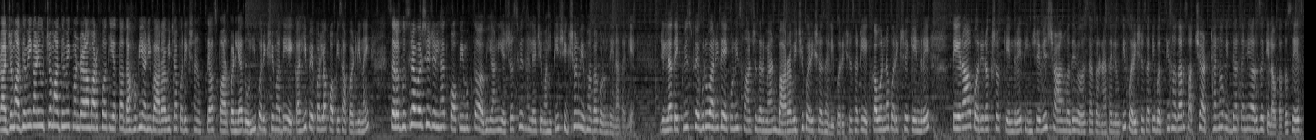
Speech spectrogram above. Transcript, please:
राज्य माध्यमिक आणि उच्च माध्यमिक मंडळामार्फत इयत्ता दहावी आणि बारावीच्या परीक्षा नुकत्याच पार पडल्या. दोन्ही परीक्षेमध्ये एकाही पेपरला कॉपी सापडली नाही. सलग दुसऱ्या वर्षी जिल्ह्यात कॉपीमुक्त अभियान यशस्वी झाल्याची माहिती शिक्षण विभागाकडून देण्यात आली आहे. जिल्ह्यात एकवीस फेब्रुवारी ते एकोणीस मार्च दरम्यान बारावीची परीक्षा झाली. परीक्षेसाठी एक्कावन्न परीक्षा केंद्रे तेरा परिरक्षक केंद्रे तीनशे वीस शाळांमध्ये व्यवस्था करण्यात आली होती. परीक्षेसाठी बत्तीस हजार सातशे अठ्ठ्याण्णव विद्यार्थ्यांनी अर्ज केला होता. तसेच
